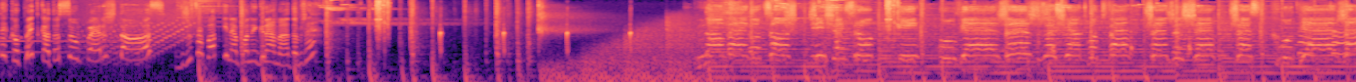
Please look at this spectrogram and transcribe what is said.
Te kopytka to super sztos! Wrzucę fotki na ponygrama, dobrze? Nowego coś dzisiaj zrób i uwierzysz, że światło Twe przeży się przez chmur bierze.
